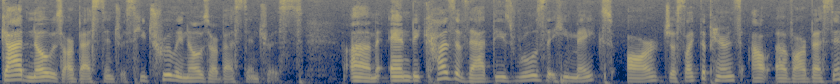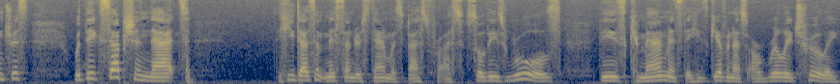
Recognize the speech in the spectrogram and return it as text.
God knows our best interests. He truly knows our best interests. Um, and because of that, these rules that he makes are, just like the parents, out of our best interest, with the exception that he doesn't misunderstand what's best for us. So these rules, these commandments that he's given us are really, truly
